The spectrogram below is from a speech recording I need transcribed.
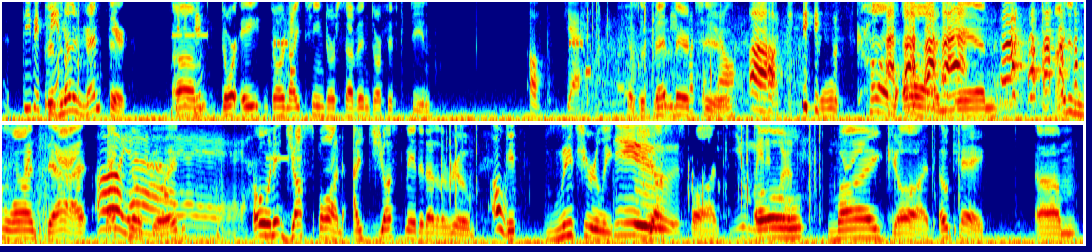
There's D15? There's another vent there. Um, door 8, door 19, door 7, door 15. Oh, yeah. There's a vent there, What too. Ah, Oh, Jesus. come on, man. I didn't want that. Oh, That's yeah. no good. Yeah, yeah, yeah, yeah, yeah. Oh, and it just spawned. I just made it out of the room. Oh, It literally Dude. just spawned. you made Oh it work. my god. Okay. Um,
